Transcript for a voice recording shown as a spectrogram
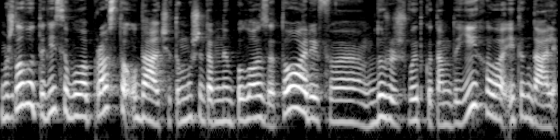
Можливо, тоді це була просто удача, тому що там не було заторів, е, дуже швидко там доїхала і так далі.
